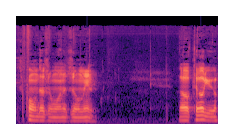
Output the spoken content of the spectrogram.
this phone doesn't want to zoom in. I'll tell you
